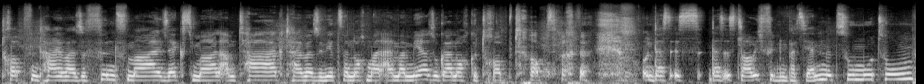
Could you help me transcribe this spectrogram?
Tropfen teilweise fünfmal, sechsmal am Tag, teilweise wird es dann noch mal einmal mehr sogar noch getropft, Hauptsache. Und das ist, das ist, glaube ich, für den Patienten eine Zumutung.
